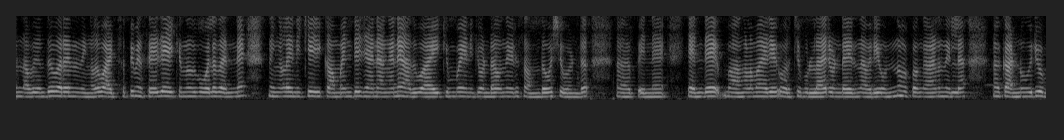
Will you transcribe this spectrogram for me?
എന്താ എന്ത് പറയുന്നത് നിങ്ങൾ വാട്സപ്പിൽ മെസ്സേജ് അയക്കുന്നത് പോലെ തന്നെ നിങ്ങൾ എനിക്ക് ഈ കമന്റ് ഞാൻ അങ്ങനെ അത് വായിക്കുമ്പോൾ എനിക്ക് ഉണ്ടാകുന്ന ഒരു സന്തോഷമുണ്ട്. പിന്നെ എന്റെ മാങ്ങളമാർ കുറച്ച് പിള്ളേരുണ്ടായിരുന്നു. അവരെ ഒന്നും ഇപ്പം കാണുന്നില്ല. കണ്ണൂരും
